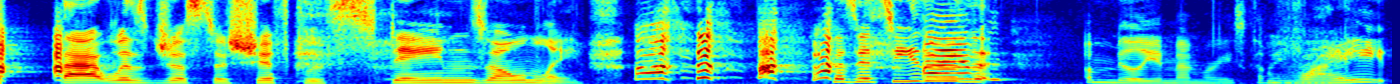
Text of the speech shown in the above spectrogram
that was just a shift with stains only. Because it's either the. A million memories coming back. Right?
